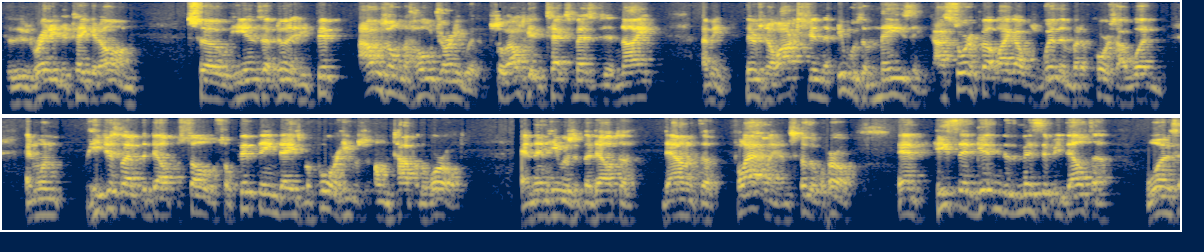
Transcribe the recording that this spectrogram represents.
because he was ready to take it on. So he ends up doing it. He I was on the whole journey with him. So I was getting text messages at night. I mean, there's no oxygen. It was amazing. I sort of felt like I was with him, but of course I wasn't. And when he just left the Delta Soul, so 15 days before he was on top of the world, and then he was at the Delta down at the flatlands of the world. And he said getting to the Mississippi Delta was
